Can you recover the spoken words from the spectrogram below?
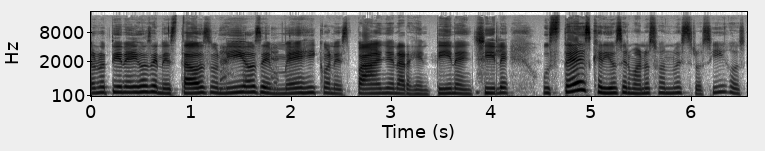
Uno tiene hijos en Estados Unidos, en México, en España, en Argentina, en Chile. Ustedes, queridos hermanos, son nuestros hijos.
